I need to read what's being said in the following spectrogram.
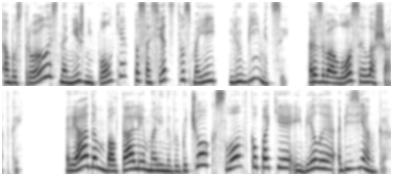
обустроилось на нижней полке по соседству с моей любимицей, розоволосой лошадкой. Рядом болтали малиновый бычок, слон в колпаке и белая обезьянка.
